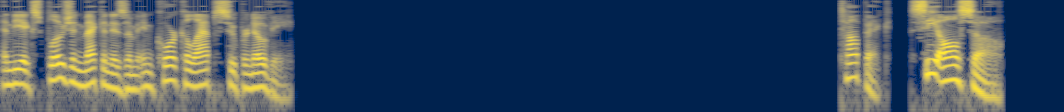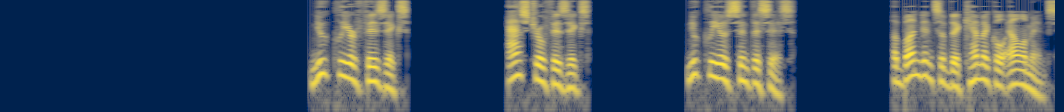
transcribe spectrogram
and the explosion mechanism in core collapse supernovae. See also. Nuclear physics. Astrophysics. Nucleosynthesis. Abundance of the chemical elements.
